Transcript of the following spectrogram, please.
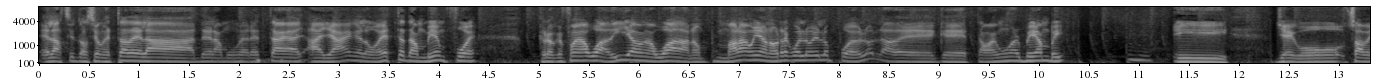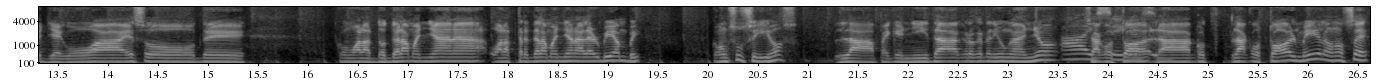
eh, la situación esta de la, de la mujer esta allá en el oeste también fue. Creo que fue en Aguadilla o en Aguada. No, mala mía, no recuerdo bien los pueblos. La de que estaba en un Airbnb. Y llegó, ¿sabes? Llegó a eso de como a las 2 de la mañana o a las 3 de la mañana al Airbnb con sus hijos. La pequeñita creo que tenía un año. Ay, se acostó, sí, sí. La, la acostó a dormir o no sé.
